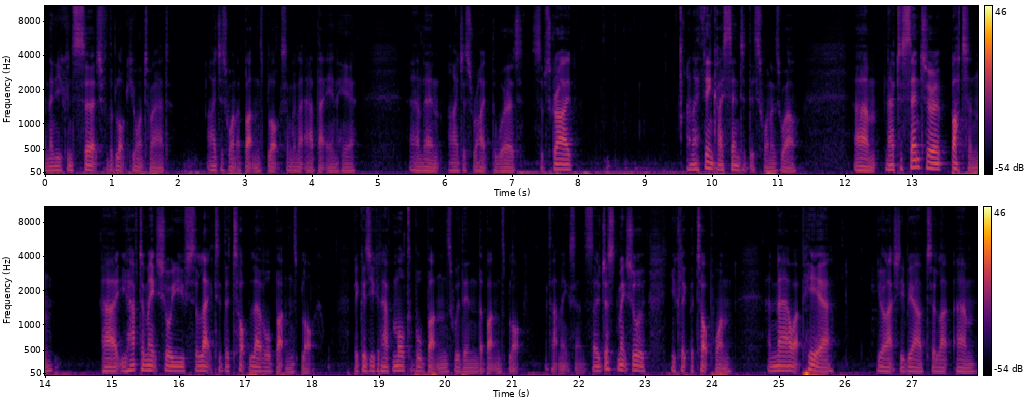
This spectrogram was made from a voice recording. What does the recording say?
and then you can search for the block you want to add. I just want a buttons block, so I'm going to add that in here. And then I just write the word subscribe. And I think I centered this one as well. Um, now to center a button, uh, you have to make sure you've selected the top level buttons block because you can have multiple buttons within the buttons block, if that makes sense. So just make sure you click the top one. And now up here, you'll actually be able to um,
